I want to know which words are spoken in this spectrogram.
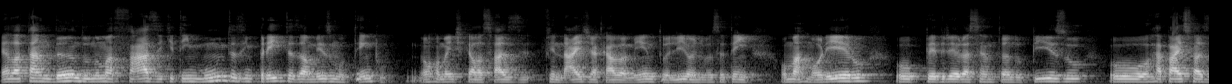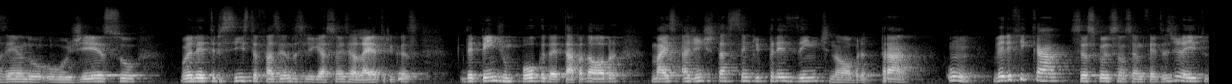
ela está andando numa fase que tem muitas empreitas ao mesmo tempo, normalmente aquelas fases finais de acabamento ali, onde você tem o marmoreiro, o pedreiro assentando o piso, o rapaz fazendo o gesso, o eletricista fazendo as ligações elétricas. Depende um pouco da etapa da obra, mas a gente está sempre presente na obra para um, verificar se as coisas estão sendo feitas direito.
